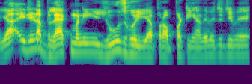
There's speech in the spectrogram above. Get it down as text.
ਜਾਂ ਇਹ ਜਿਹੜਾ ਬਲੈਕ ਮਨੀ ਯੂਜ਼ ਹੋਈ ਆ ਪ੍ਰਾਪਰਟੀਆਂ ਦੇ ਵਿੱਚ, ਜਿਵੇਂ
